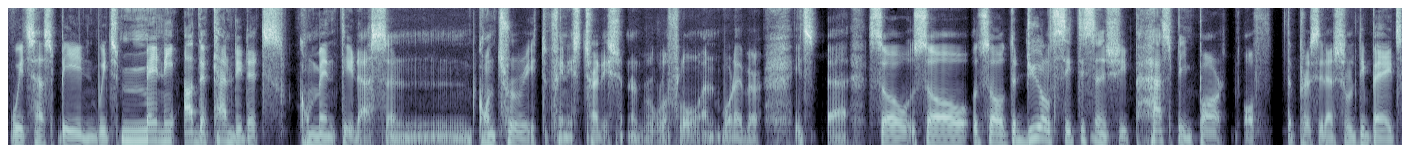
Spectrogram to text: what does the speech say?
which has been which many other candidates commented as contrary to Finnish tradition and rule of law and whatever. It's uh, so so so the dual citizenship has been part of the presidential debates,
